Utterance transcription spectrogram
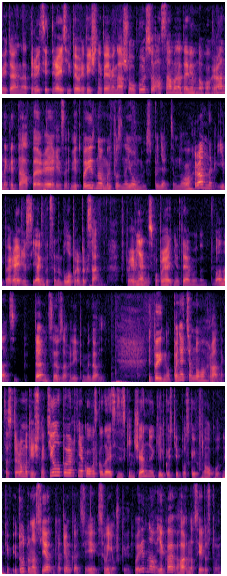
Вітаю на 33-й теоретичній темі нашого курсу, а саме на темі многогранники та перерізи. Відповідно, ми познайомимося з поняттям многогранник і переріз, як би це не було парадоксально. В порівнянні з попередньою темою на 12 тем, це взагалі півмедалі. Відповідно, поняття многогранник це стереометричне тіло, поверхня якого складається зі скінченної кількості плоских многокутників. І тут у нас є картинка цієї свинюшки, відповідно, яка гарно це ілюструє.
